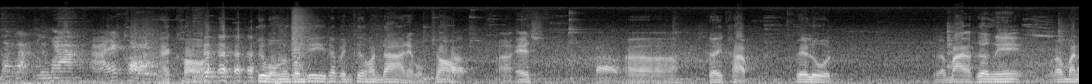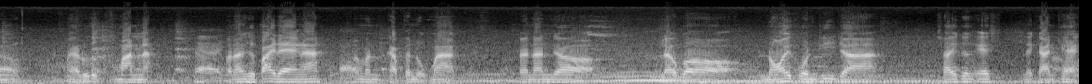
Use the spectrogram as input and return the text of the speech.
หลักๆเลยมาหาแอคคอร์ดแอคคอร์คือผมเป็นคนที่ถ้าเป็นเครื่อง Honda เนี่ยผมชอบครับอ่า H ครับเอ่อเคยขับเพลูดแล้วมากับเครื่องนี้ แล้วมันครับแม่รู้สึกมันอะใช่ตอนนั้นคือป้ายแดงนะครับแล้วมันขับสนุกมากเพราะฉะนั้นก็แล้วก็น้อยคนที่จะใช้เครื่อง S ในการแข่ง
